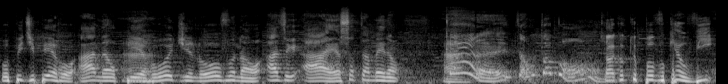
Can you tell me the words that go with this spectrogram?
Vou pedir Pierrot. Ah, não, Pierrot de novo não. Ah, você- ah, essa também não. Cara, então tá bom. Toca o que o povo quer ouvir.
